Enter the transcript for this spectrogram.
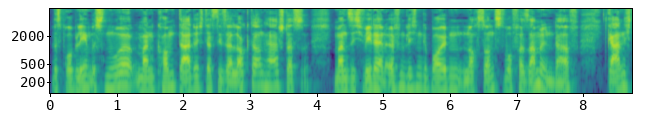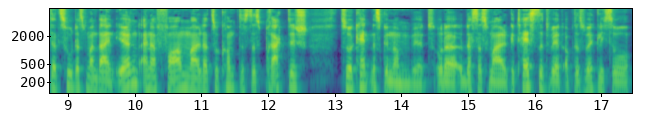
Das Problem ist nur, man kommt dadurch, dass dieser Lockdown herrscht, dass man sich weder in öffentlichen Gebäuden noch sonst wo versammeln darf, gar nicht dazu, dass man da in irgendeiner Form mal dazu kommt, dass das praktisch zur Kenntnis genommen wird oder dass das mal getestet wird, ob das wirklich so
